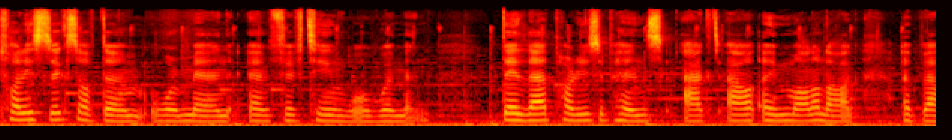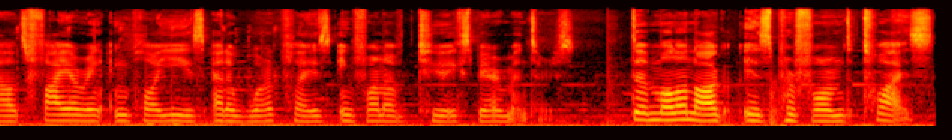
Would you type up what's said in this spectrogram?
26 of them were men and 15 were women. They let participants act out a monologue about firing employees at a workplace in front of two experimenters. The monologue is performed twice.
